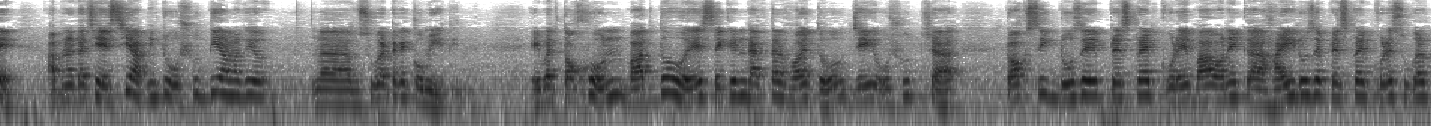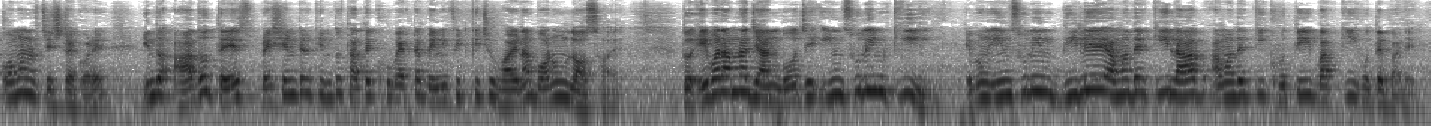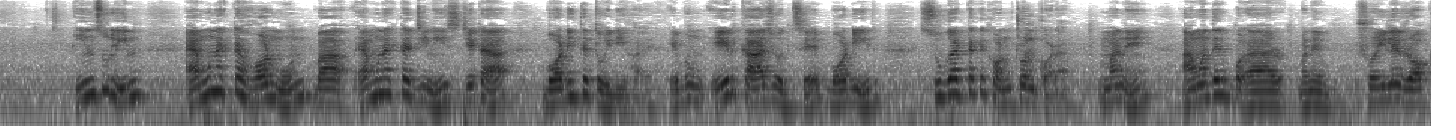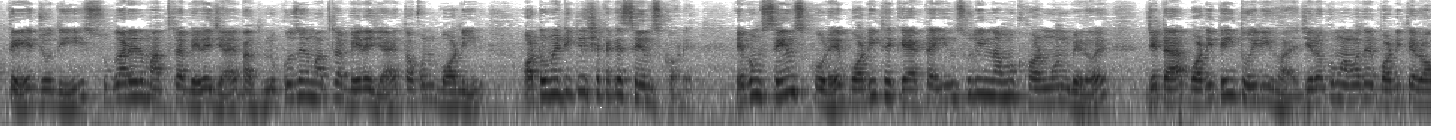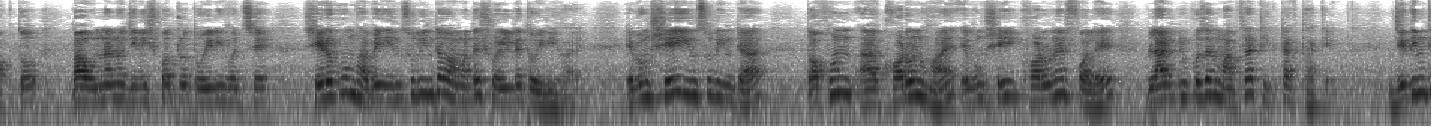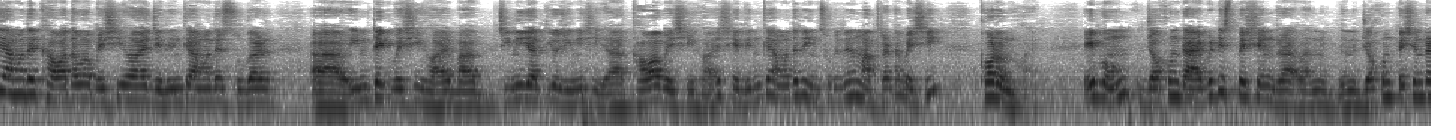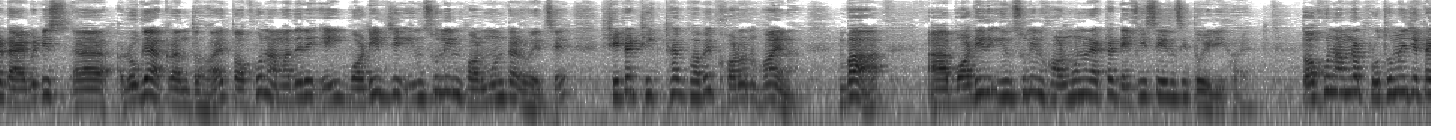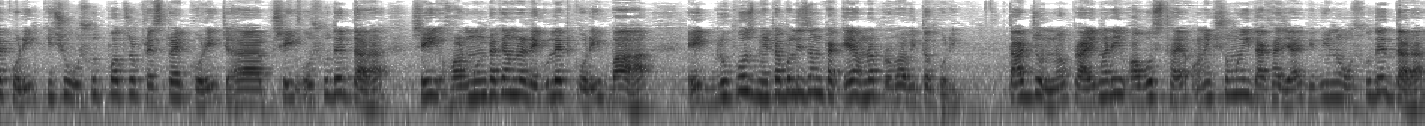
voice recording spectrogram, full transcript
আপনার কাছে এসেছি, আপনি একটু ওষুধ দিয়ে আমাকে সুগারটাকে কমিয়ে দিন। এবার তখন বাধ্য হয়ে সেকেন্ড ডাক্তার হয়তো যেই ওষুধটা টক্সিক ডোজে প্রেসক্রাইব করে বা অনেক হাই ডোজে প্রেসক্রাইব করে সুগার কমানোর চেষ্টা করে, কিন্তু আদতে পেশেন্টের কিন্তু তাতে খুব একটা বেনিফিট কিছু হয় না, বরং লস হয়। তো এবার আমরা জানব যে ইনসুলিন কি এবং ইনসুলিন দিলে আমাদের কি লাভ, আমাদের কি ক্ষতি বা কি হতে পারে? ইনসুলিন এমন একটা হরমোন বা এমন একটা জিনিস যেটা বডিতে তৈরি হয় এবং এর কাজ হচ্ছে বডির সুগারটাকে কন্ট্রোল করা। মানে আমাদের মানে শরীরের রক্তে যদি সুগারের মাত্রা বেড়ে যায় বা গ্লুকোজের মাত্রা বেড়ে যায়, তখন বডির অটোমেটিকলি সেটাকে সেন্স করে এবং সেন্স করে বডি থেকে একটা ইনসুলিন নামক হরমোন বেরোয়, যেটা বডিতেই তৈরি হয়। যেরকম আমাদের বডিতে রক্ত বা অন্যান্য জিনিসপত্র তৈরি হচ্ছে সেরকম ভাবে ইনসুলিনটাও আমাদের শরীরে তৈরি হয়। এবং সেই ইনসুলিনটা তখন ক্ষরণ হয় এবং সেই ক্ষরণের ফলে ব্লাড গ্লুকোজের মাত্রা ঠিকঠাক থাকে। যেদিনকে আমাদের খাওয়া দাওয়া বেশি হয়, যেদিনকে আমাদের সুগার ইনটেক বেশি হয় বা চিনি জাতীয় জিনিস খাওয়া বেশি হয়, সেদিনকে আমাদের ইনসুলিনের মাত্রাটা বেশি ক্ষরণ হয়। এবং যখন ডায়াবেটিস পেশেন্টরা যখন পেশেন্টরা ডায়াবেটিস রোগে আক্রান্ত হয়, তখন আমাদের এই বডির যে ইনসুলিন হরমোনটা রয়েছে, সেটা ঠিকঠাকভাবে ক্ষরণ হয় না বা বডির ইনসুলিন হরমোনের একটা ডেফিসিয়েন্সি তৈরি হয়। তখন আমরা প্রথমে যেটা করি, কিছু ওষুধপত্র প্রেসক্রাইব করি সেই ওষুধের দ্বারা সেই হরমোনটাকে আমরা রেগুলেট করি বা এই গ্লুকোজ মেটাবলিজমটাকে আমরা প্রভাবিত করি। তার জন্য প্রাইমারি অবস্থায় অনেক সময় দেখা যায় বিভিন্ন ওষুধের দ্বারা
